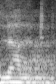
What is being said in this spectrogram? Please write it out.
Blood.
